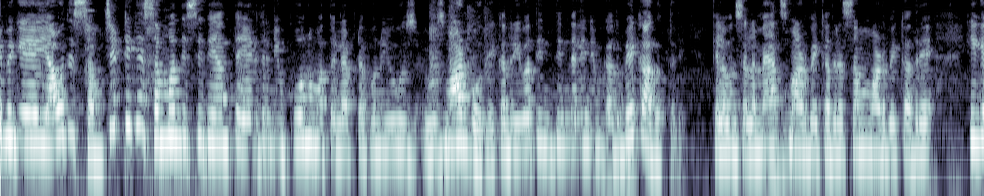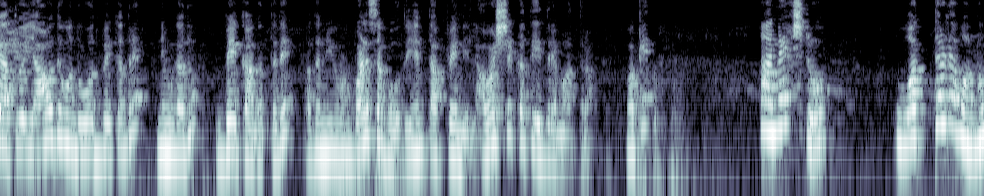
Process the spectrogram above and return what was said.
ನಿಮಗೆ ಯಾವುದೇ ಸಬ್ಜೆಕ್ಟಿಗೆ ಸಂಬಂಧಿಸಿದೆ ಅಂತ ಹೇಳಿದ್ರೆ ನೀವು ಫೋನು ಮತ್ತು ಲ್ಯಾಪ್ಟಾಪ್ ಅನ್ನು ಯೂಸ್ ಯೂಸ್ ಮಾಡ್ಬೋದು. ಯಾಕಂದ್ರೆ ಇವತ್ತಿನ ದಿನದಲ್ಲಿ ನಿಮ್ಗೆ ಅದು ಬೇಕಾಗುತ್ತದೆ. ಕೆಲವೊಂದ್ಸಲ ಮ್ಯಾಥ್ಸ್ ಮಾಡಬೇಕಾದ್ರೆ ಸಮ್ ಮಾಡಬೇಕಾದ್ರೆ ಹೀಗೆ ಅಥವಾ ಯಾವುದೇ ಒಂದು ಓದ್ಬೇಕಂದ್ರೆ ನಿಮ್ಗೆ ಅದು ಬೇಕಾಗುತ್ತದೆ. ಅದನ್ನು ನೀವು ಬಳಸಬಹುದು. ಏನು ತಪ್ಪೇನಿಲ್ಲ. ಅವಶ್ಯಕತೆ ಇದ್ರೆ ಮಾತ್ರ. ಓಕೆ ನೆಕ್ಸ್ಟ್ ಒತ್ತಡವನ್ನು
